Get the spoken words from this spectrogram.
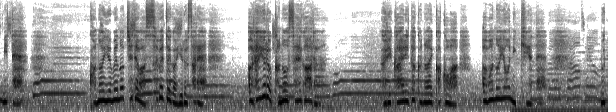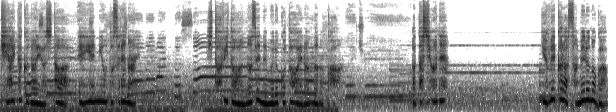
見て。この夢の地では全てが許されあらゆる可能性がある。振り返りたくない過去は泡のように消えて向き合いたくない明日は永遠に訪れない。人々はなぜ眠ることを選んだのか。私はね夢から覚めるのが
